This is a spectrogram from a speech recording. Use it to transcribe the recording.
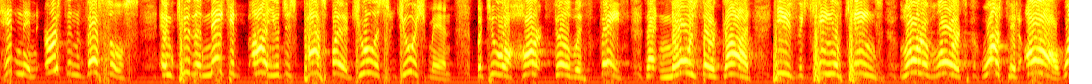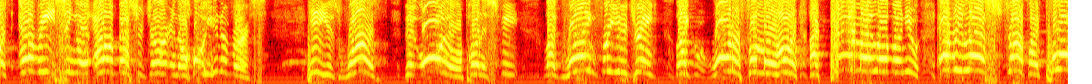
hidden in earthen vessels. And to the naked eye, you just pass by a Jewish, Jewish man. But to a heart filled with faith that knows their God, He is the King of kings, Lord of lords, worth it all, worth every single alabaster jar in the whole universe. He is worth the oil upon His feet like wine for you to drink, like water from my heart. I pour my love on you. Every last drop I pour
